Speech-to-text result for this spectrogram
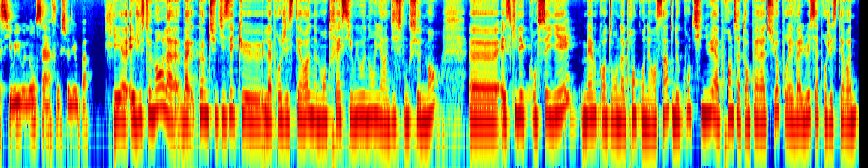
si oui ou non ça a fonctionné ou pas. Euh, et, justement, là, bah, comme tu disais que la progestérone montrait si oui ou non il y a un dysfonctionnement, euh, est-ce qu'il est conseillé, même quand on apprend qu'on est enceinte, de continuer à prendre sa température pour évaluer sa progestérone?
